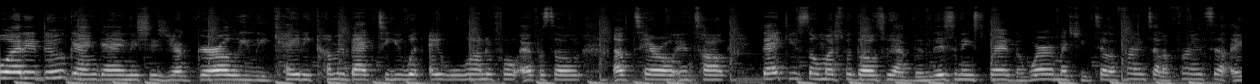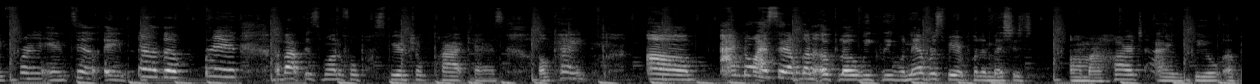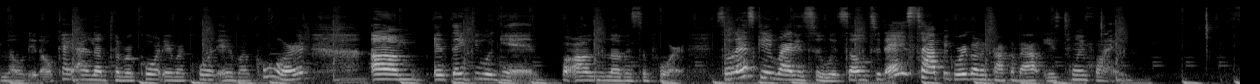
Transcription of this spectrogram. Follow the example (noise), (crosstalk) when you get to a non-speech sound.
What it do, gang gang? This is your girl Lily Katie coming back to you with a wonderful episode of Tarot and Talk. Thank you so much for those who have been listening. Spread the word. Make sure you tell a friend, tell a friend, tell a friend, and tell another friend about this wonderful spiritual podcast. Okay. Um, I know I said I'm gonna upload weekly. Whenever Spirit put a message on my heart, I will upload it. Okay. I love to record and record and record. Um, and thank you again for all of the love and support. So let's get right into it. So today's topic we're gonna talk about is twin flame.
